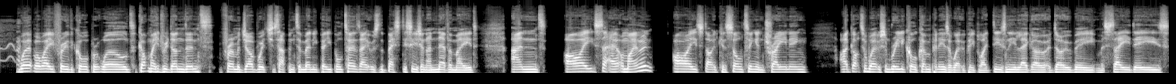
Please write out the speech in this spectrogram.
Worked my way through the corporate world, got made redundant from a job which has happened to many people. Turns out it was the best decision I never made. And I set out on my own. I started consulting and training I got to work with some really cool companies. I worked with people like Disney, Lego, Adobe, Mercedes,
